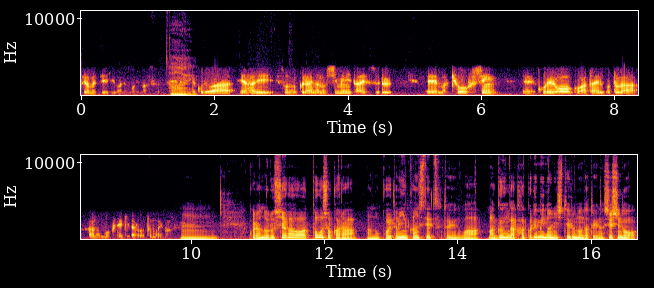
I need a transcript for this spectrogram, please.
強めているように思います。はい、でこれはやはりそのウクライナの市民に対する、えーまあ、恐怖心、えー、これをこう与えることがあの目的だろうと思います。うんこれあの、ロシア側は当初から、あの、こういった民間施設というのは、まあ、軍が隠れ蓑にしているのだというような趣旨の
